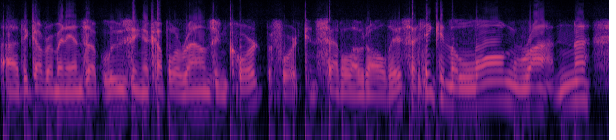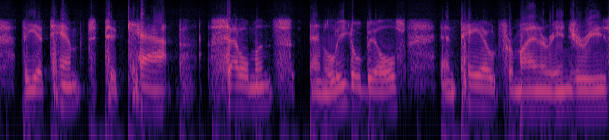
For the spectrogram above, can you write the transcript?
uh, the government ends up losing a couple of rounds in court before it can settle out all this. I think in the long run, the attempt to cap settlements and legal bills and pay out for minor injuries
